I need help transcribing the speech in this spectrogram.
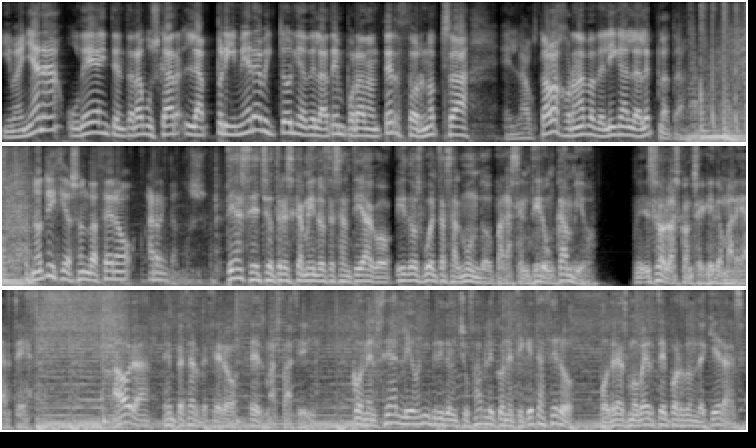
Y mañana Udea intentará buscar la primera victoria de la temporada ante el Zornotza en la octava jornada de Liga en la Le Plata. Noticias Onda Cero, arrancamos. Te has hecho tres caminos de Santiago y dos vueltas al mundo para sentir un cambio. Y solo has conseguido marearte. Ahora, empezar de cero es más fácil. Con el SEAT León híbrido enchufable con etiqueta cero, podrás moverte por donde quieras,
